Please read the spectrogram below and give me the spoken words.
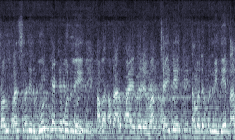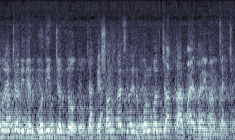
সন্ত্রাসীদের বোন যাকে বললে আবার তার পায়ে ধরে মাপ চাইলে তার মানে তুমি নেতা হয়েছো নিজের গদির জন্য যাকে সন্ত্রাসীদের বোন বলছো আর তার পায়ে ধরেই মাপ চাইছো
